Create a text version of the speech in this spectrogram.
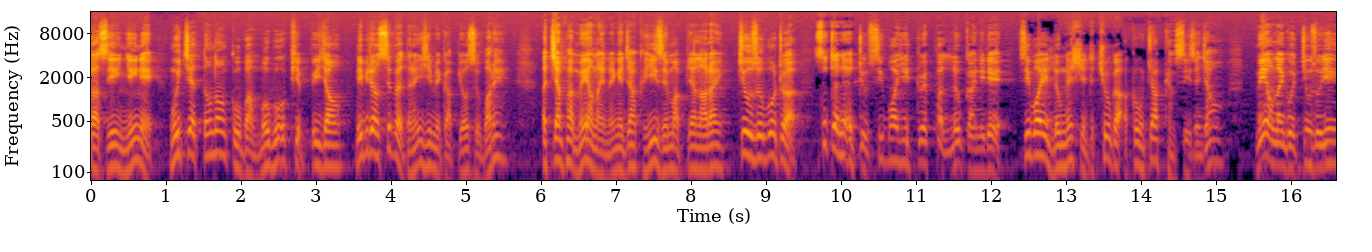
ကဈေးငိမ့်နဲ့ငွေကျပ်3000ကိုပါမို့ဖို့အဖြစ်ပေးကြောင်းနေပြည်တော်စစ်ဘက်သတင်းရင်းမြစ်ကပြောဆိုပါတယ်အကြံဖတ်မဲအောင်လိုင်းနိုင်ငံခြားခရီးစဉ်မှာပြန်လာတိုင်းကြိုဆိုဖို့အတွက် စစ်တပ်နဲ့အတူစီးပွားရေးတွဲဖက်လုပ်ကိုင်နေတဲ့စီးပွားရေးလုပ်ငန်းရှင်တချို့ကအကုန်ကြခံစီစဉ်ကြောင်းမဲအောင်လိုင်းကိုကြိုဆိုရေး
